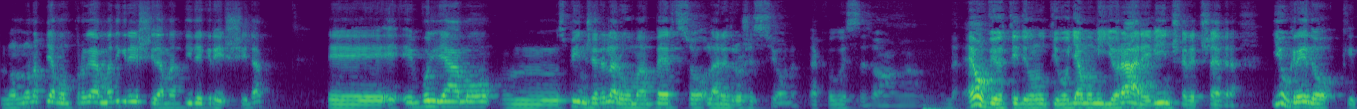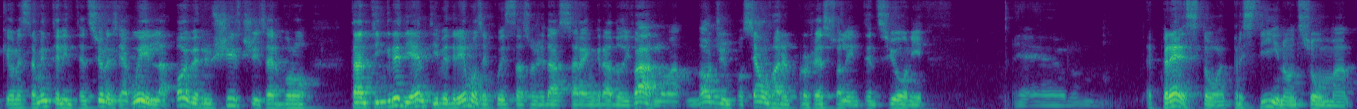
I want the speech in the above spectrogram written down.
Non, non abbiamo un programma di crescita, ma di decrescita. E, e vogliamo mh, spingere la Roma verso la retrocessione. Ecco, queste sono. È ovvio che ti dicono tutti vogliamo migliorare, vincere, eccetera. Io credo che, che onestamente l'intenzione sia quella. Poi per riuscirci servono tanti ingredienti. Vedremo se questa società sarà in grado di farlo. Ma oggi non possiamo fare il processo alle intenzioni. Eh, è presto, è prestino, insomma.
